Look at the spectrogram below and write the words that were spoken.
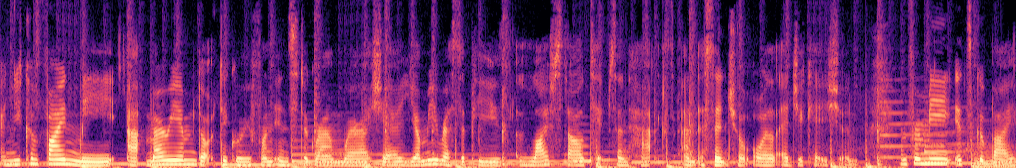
And you can find me at maryam.degroef on Instagram, where I share yummy recipes, lifestyle tips and hacks, and essential oil education. And for me, it's goodbye.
